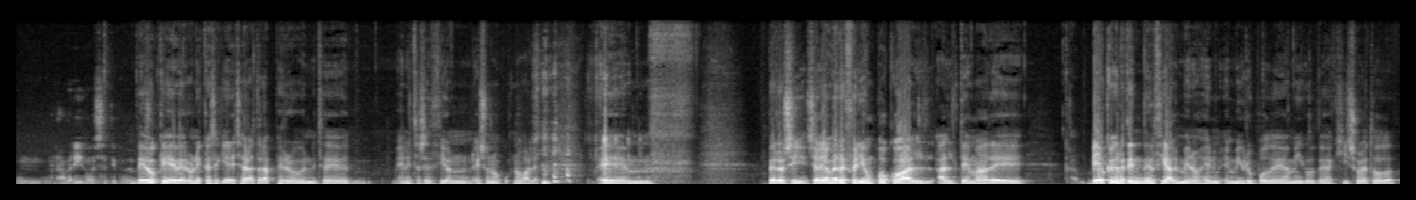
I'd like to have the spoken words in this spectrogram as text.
un, un abrigo, ese tipo de Veo que Verónica se quiere echar atrás, pero en, este, en esta sección eso no, no vale. Em, pero sí, o sea, yo me refería un poco al, al tema de... Veo que hay una tendencia, al menos en, en mi grupo de amigos de aquí sobre todo,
